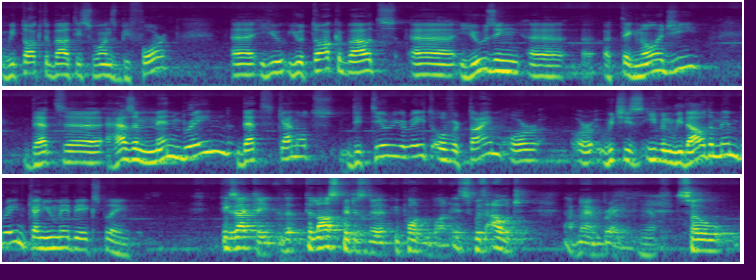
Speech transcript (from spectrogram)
we talked about this once before. Uh, you, you talk about uh, using uh, a technology that uh, has a membrane that cannot deteriorate over time or or which is even without a membrane can you maybe explain exactly the, the last bit is the important one it's without a membrane yeah. so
